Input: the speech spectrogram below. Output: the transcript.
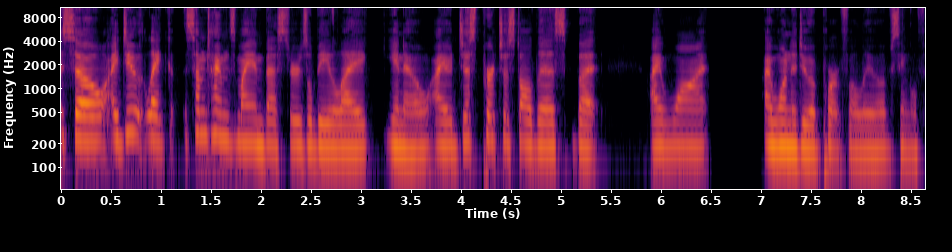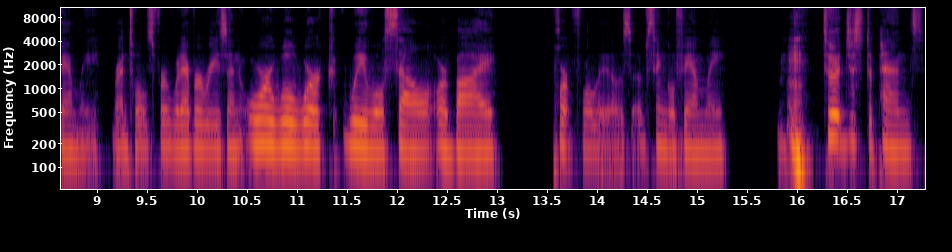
So I do like sometimes my investors will be like, you know, I just purchased all this, but I want, I want to do a portfolio of single family rentals for whatever reason, or we'll work, we will sell or buy portfolios of single family. Hmm. So it just depends.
